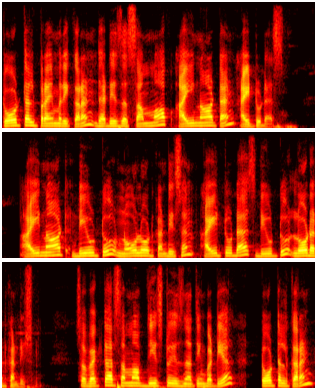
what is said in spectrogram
total primary current that is the sum of I0 and I2 dash. I0 due to no load condition, I2 dash due to loaded condition. So, vector sum of these two is nothing but a total current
